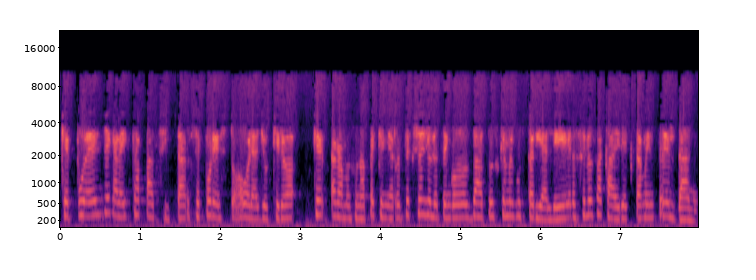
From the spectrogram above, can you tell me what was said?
Que pueden llegar a incapacitarse por esto. Ahora, yo quiero que hagamos una pequeña reflexión. Yo le tengo dos datos que me gustaría leérselos acá directamente del DANO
